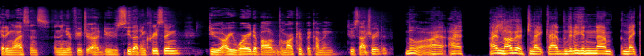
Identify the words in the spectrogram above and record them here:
getting licensed in the near future? Uh, do you see that increasing? Do you, are you worried about the market becoming too saturated? No, I, I, I love it. Like I believe in, um, like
